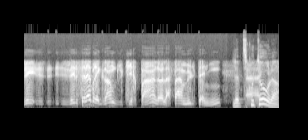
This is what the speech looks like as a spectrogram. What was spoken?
j'ai le célèbre exemple du Kirpan, l'affaire Multani. Le petit couteau, là.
